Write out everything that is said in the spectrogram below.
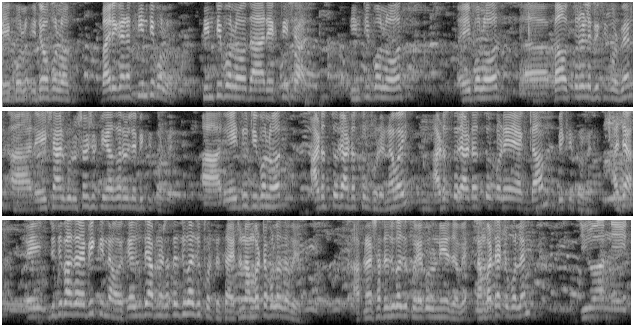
এই বল এটাও বলদ। বাইরে এখানে তিনটি বলদ। তিনটি বলদ আর একটি সার। তিনটি বলদ এই বলদ বাহাত্তর হলে বিক্রি করবেন আর এই সার গরু ছয়ষট্টি হাজার হইলে বিক্রি করবেন। আর এই দুটি বলদ আটাত্তর আটাত্তর করে না ভাই? আটাত্তর আটাত্তর করে এক দাম বিক্রি করবেন। আচ্ছা এই যদি বাজারে বিক্রি না হয় কেউ যদি আপনার সাথে যোগাযোগ করতে চায় একটু নাম্বারটা বলা যাবে? আপনার সাথে যোগাযোগ করে গরু নিয়ে যাবে। নাম্বারটা একটু বলেন। Zero one eight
